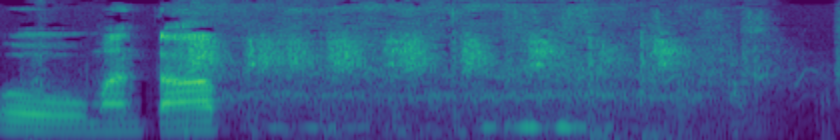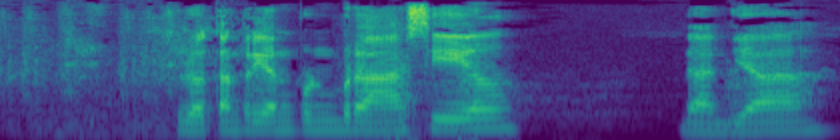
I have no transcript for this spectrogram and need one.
Oh, mantap. Sedotan Rian pun berhasil dan dia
